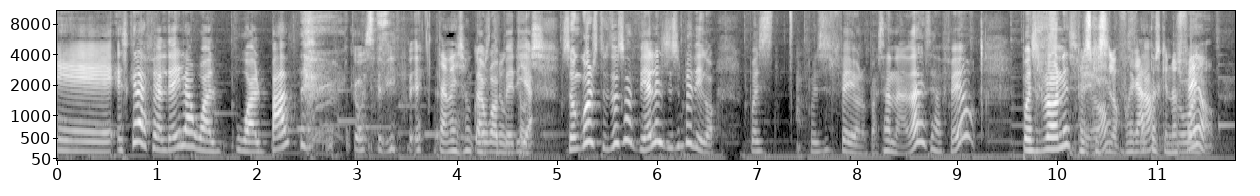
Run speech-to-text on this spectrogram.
eh, es que la fealdad y la wal walpad, ¿cómo se dice? También son La guapería. Son constructos sociales. Yo siempre digo, pues, pues es feo, no pasa nada, que sea feo. Pues Ron es feo. Pues que si lo fuera, ¿está? pues que no es Pero feo. bueno,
